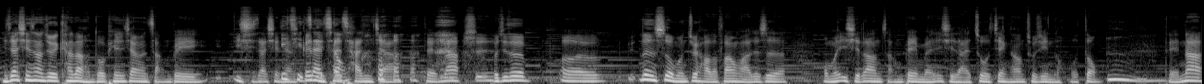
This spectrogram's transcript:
你在线上就会看到很多偏向的长辈一起在线上跟你在参加。对，那我觉得呃，认识我们最好的方法就是我们一起让长辈们一起来做健康促进的活动。嗯，对。那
